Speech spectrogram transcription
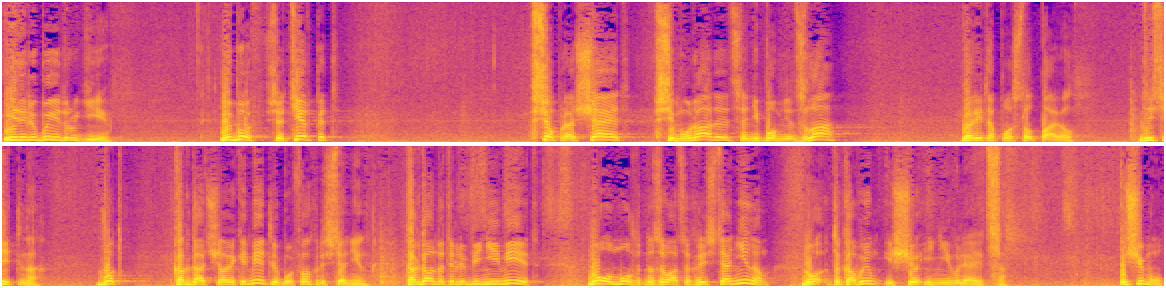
и любые другие. Любовь все терпит, все прощает, всему радуется, не помнит зла, говорит апостол Павел. Действительно, вот когда человек имеет любовь, он христианин. Когда он этой любви не имеет, ну, он может называться христианином, но таковым еще и не является. Почему?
